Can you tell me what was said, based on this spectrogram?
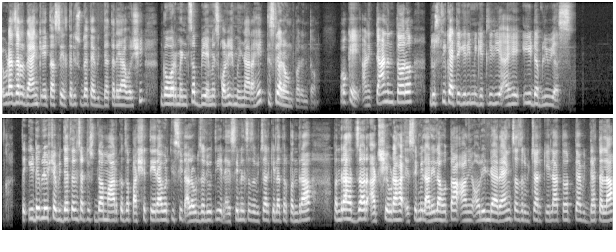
एवढा जर रँक येत असेल तरीसुद्धा त्या विद्यार्थ्याला यावर्षी गव्हर्मेंटचं बी एम एस कॉलेज मिळणार आहे तिसऱ्या राऊंडपर्यंत ओके आणि त्यानंतर दुसरी कॅटेगरी मी घेतलेली आहे ई डब्ल्यू एस तर ई डब्ल्यू एसच्या विद्यार्थ्यांसाठी सुद्धा मार्क जर पाचशे तेरावरती सीट अलाउड झाली होती आणि एस एम एलचा जर विचार केला तर पंधरा पंधरा हजार आठशे एवढा हा एस एम एल आलेला होता आणि ऑल इंडिया रँकचा जर विचार केला तर त्या विद्यार्थ्याला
